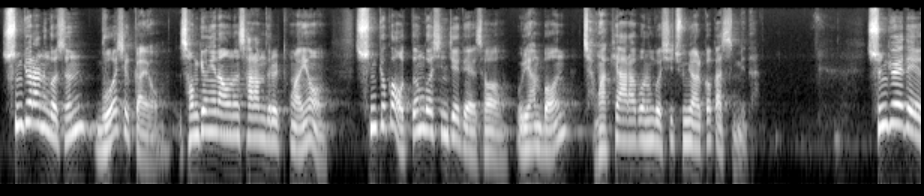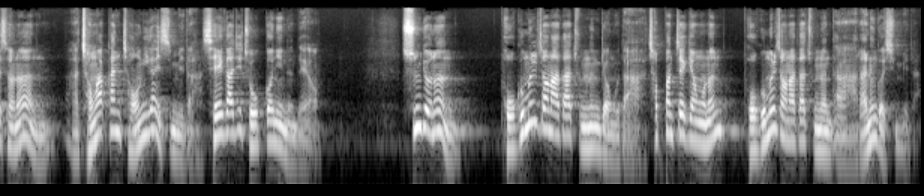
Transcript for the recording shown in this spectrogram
순교라는 것은 무엇일까요? 성경에 나오는 사람들을 통하여 순교가 어떤 것인지에 대해서 우리 한번 정확히 알아보는 것이 중요할 것 같습니다. 순교에 대해서는 정확한 정의가 있습니다. 세 가지 조건이 있는데요. 순교는 복음을 전하다 죽는 경우다. 첫 번째 경우는 복음을 전하다 죽는다라는 것입니다.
